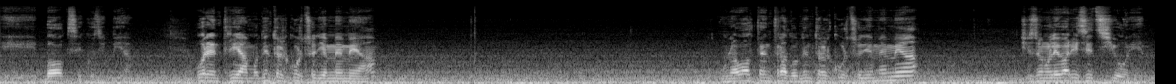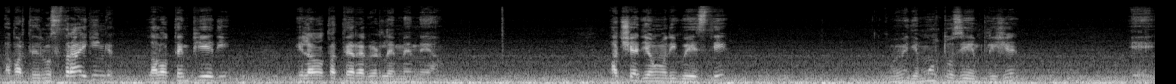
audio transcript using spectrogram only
e Box e così via. Ora entriamo dentro il corso di MMA. Una volta entrato dentro il corso di MMA ci sono le varie sezioni, la parte dello striking, la lotta in piedi e la lotta a terra per l'MMA. Accedi a uno di questi come vedi è molto semplice e,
